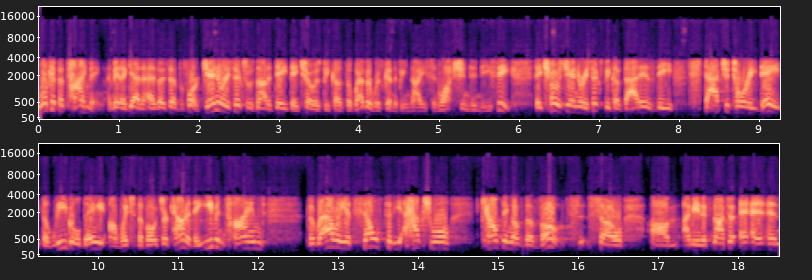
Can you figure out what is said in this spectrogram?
look at the timing. I mean, again, as I said before, January 6th was not a date they chose because the weather was going to be nice in Washington D.C. They chose January 6th because that is the statutory date, the legal date on which the votes are counted. They even timed the rally itself to the actual counting of the votes. So, um, I mean, it's not just and, and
